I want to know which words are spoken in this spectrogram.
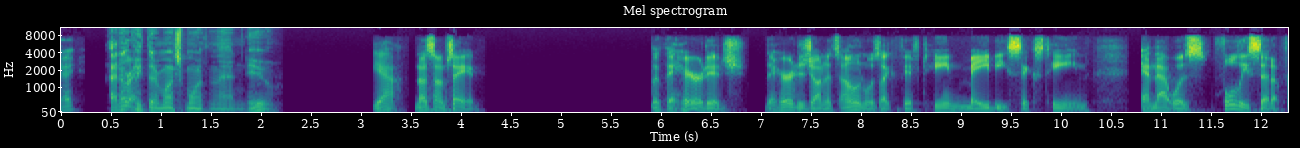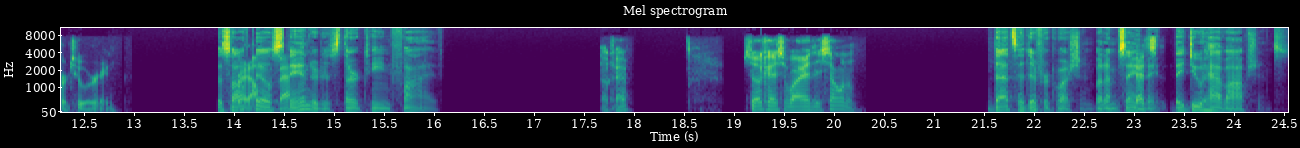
Okay. I don't Right. think they're much more than that new. Yeah, that's what I'm saying. Look, the Heritage, the Heritage on its own was like 15, maybe 16, and that was fully set up for touring. The Right off Softail the bat. standard is thirteen five. Okay. So okay, so why are they selling them? That's a different question, but I'm saying they, they do have options.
